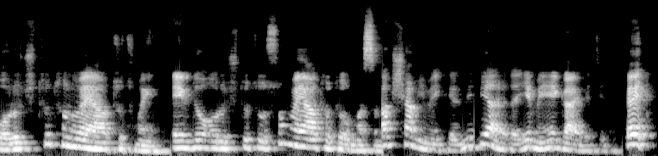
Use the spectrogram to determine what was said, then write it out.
Oruç tutun veya tutmayın. Evde oruç tutulsun veya tutulmasın. Akşam yemeklerini bir arada yemeye gayret edin. Evet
